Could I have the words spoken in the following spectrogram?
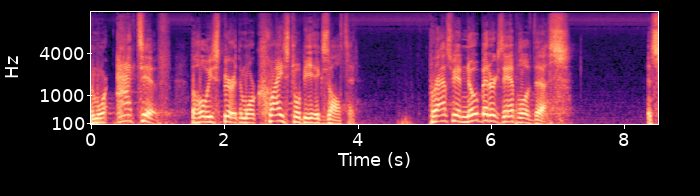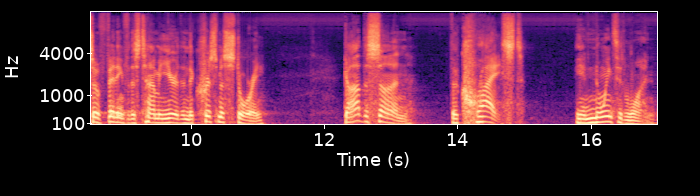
The more active the Holy Spirit, the more Christ will be exalted. Perhaps we have no better example of this it's so fitting for this time of year than the Christmas story. God the Son, the Christ, the anointed one,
